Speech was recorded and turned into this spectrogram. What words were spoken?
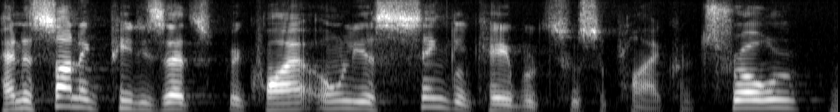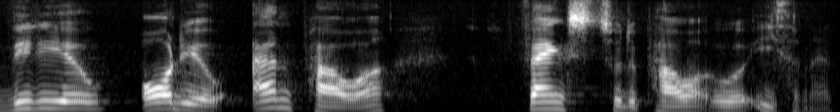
Panasonic PTZs require only a single cable to supply control, video, audio and power thanks to the power over Ethernet.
